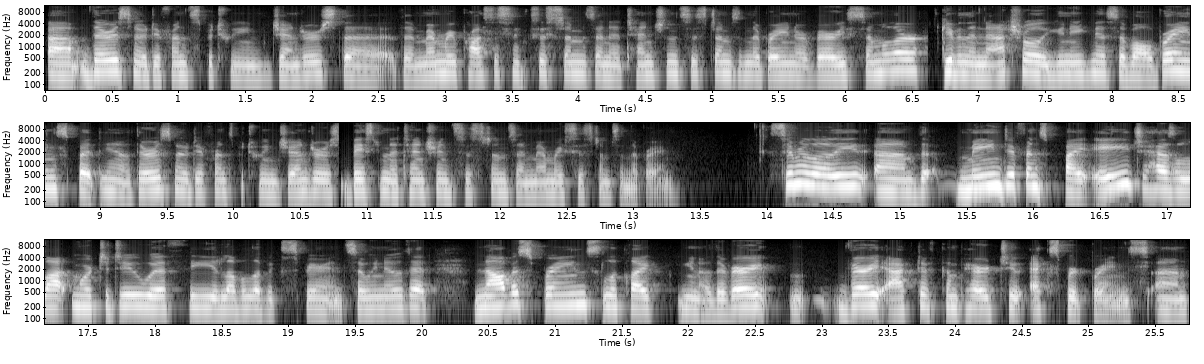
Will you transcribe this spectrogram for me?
um, there is no difference between genders. The, the memory processing systems and attention systems in the brain are very similar, given the natural uniqueness of all brains, but you know there is no difference between genders based on attention systems and memory systems in the brain. Similarly, um, the main difference by age has a lot more to do with the level of experience. So we know that novice brains look like, you know, they're very, very active compared to expert brains. Um,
